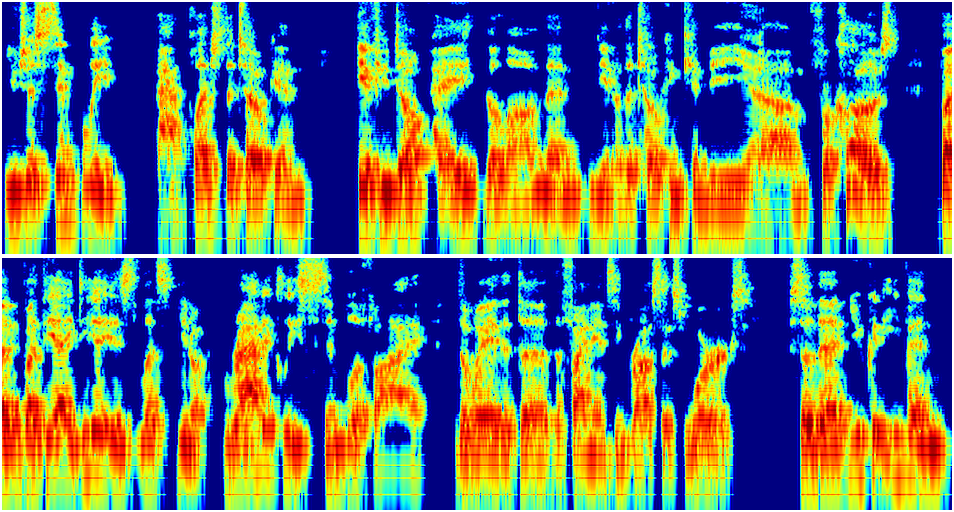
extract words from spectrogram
you just simply pledge the token if you don't pay the loan then you know the token can be yeah. um, foreclosed but but the idea is let's you know radically simplify the way that the the financing process works so that you could even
